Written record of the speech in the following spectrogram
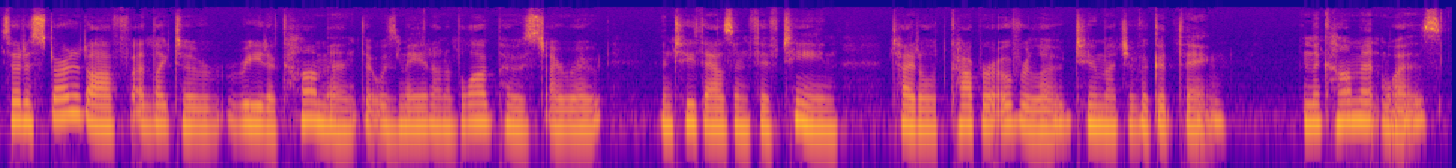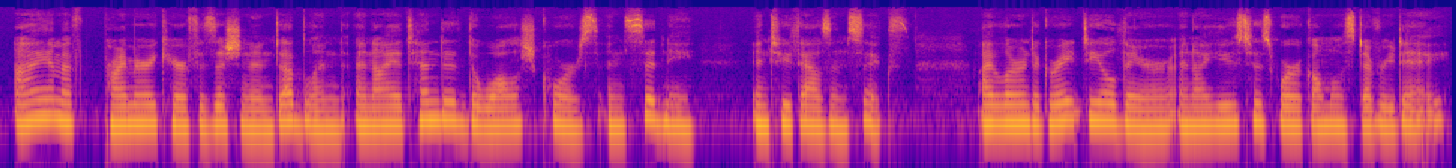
So, to start it off, I'd like to read a comment that was made on a blog post I wrote in 2015 titled Copper Overload Too Much of a Good Thing. And the comment was I am a primary care physician in Dublin and I attended the Walsh course in Sydney in 2006. I learned a great deal there and I used his work almost every day.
